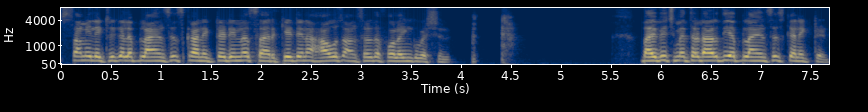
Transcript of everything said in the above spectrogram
some electrical appliances connected in a circuit in a house answer the following question by which method are the appliances connected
